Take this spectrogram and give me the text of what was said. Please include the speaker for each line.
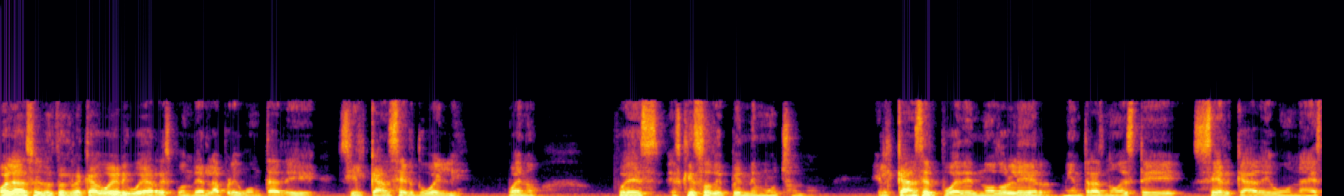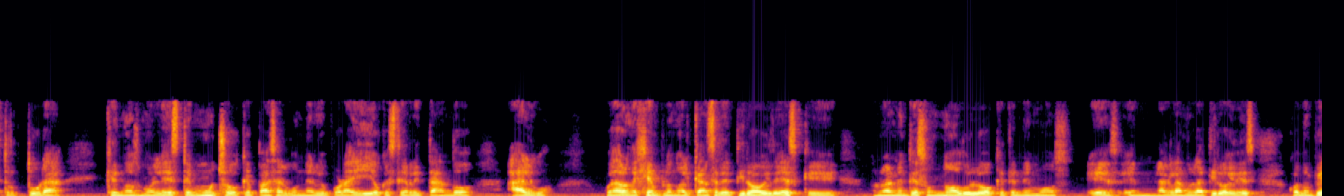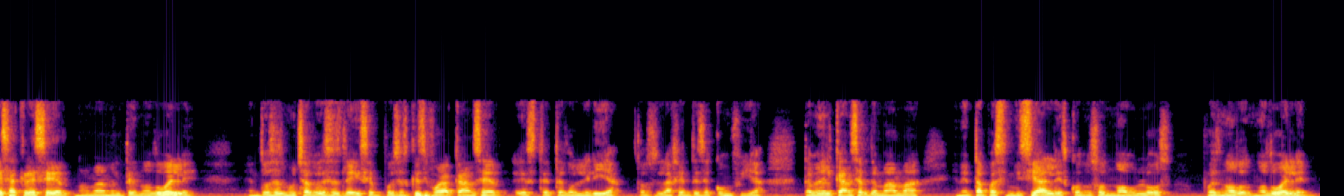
Speaker 1: Hola, soy el doctor Krakauer y voy a responder la pregunta de si el cáncer duele. Bueno, pues es que eso depende mucho, ¿no? El cáncer puede no doler mientras no esté cerca de una estructura que nos moleste mucho, que pase algún nervio por ahí o que esté irritando algo. Voy a dar un ejemplo, ¿no? El cáncer de tiroides, que normalmente es un nódulo que tenemos en la glándula tiroides, cuando empieza a crecer normalmente no duele. Entonces muchas veces le dicen, pues es que si fuera cáncer, este, te dolería. Entonces la gente se confía. También el cáncer de mama, en etapas iniciales, cuando son nódulos, pues no, no duelen.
